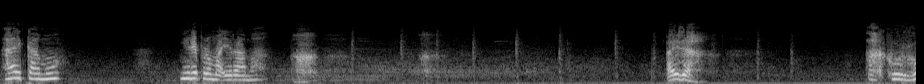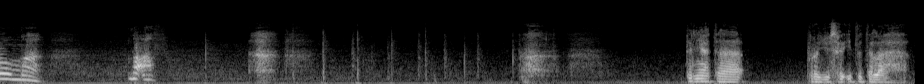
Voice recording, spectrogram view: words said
Hai kamu. Mirip Roma Irama. Aida. Aku Roma. Maaf. Ternyata produser itu telah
